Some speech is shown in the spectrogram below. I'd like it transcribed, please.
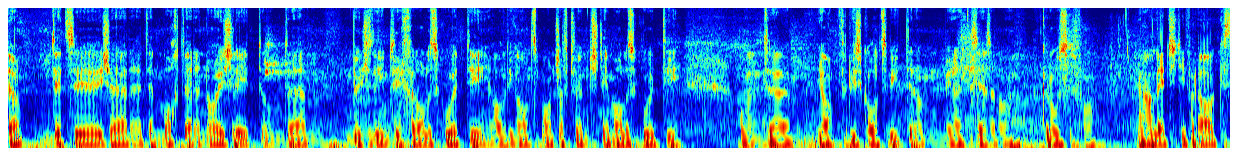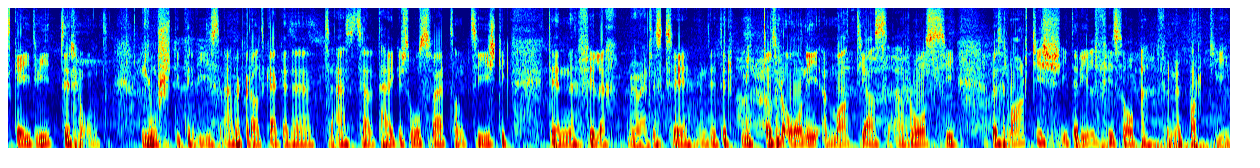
ja, und jetzt äh, ist er, dann macht er einen neuen Schritt und ähm, wünschen ihm sicher alles Gute. Auch die ganze Mannschaft wünscht ihm alles Gute. Und ähm, ja, für uns geht es weiter und wir haben die Saison noch ein grosses vor. Ja, letzte Frage. Es geht weiter und lustigerweise eben gerade gegen die SCL Tigers auswärts am Dienstag. Dann vielleicht, wir werden es sehen, entweder mit oder ohne Matthias Rossi. Was erwartest du in der Ilfis oben für eine Partie?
